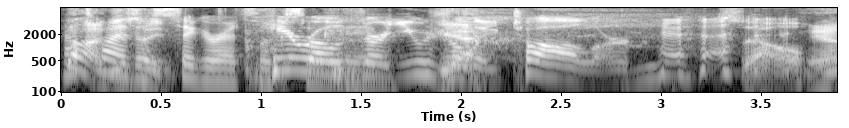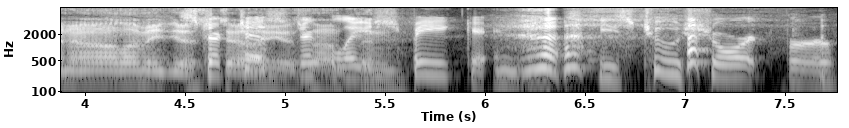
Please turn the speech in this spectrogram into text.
That's No, why just those say- cigarettes look Heroes good. are usually Yeah. taller. So, You know, let me just tell you statistically speaking, he's too short for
